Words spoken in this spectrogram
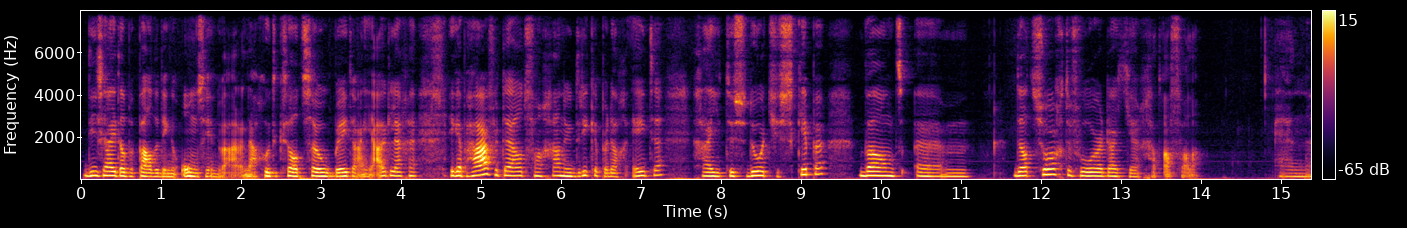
die zei dat bepaalde dingen onzin waren. Nou goed, ik zal het zo beter aan je uitleggen. Ik heb haar verteld van ga nu drie keer per dag eten. Ga je tussendoortjes skippen. Want um, dat zorgt ervoor dat je gaat afvallen. En uh,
